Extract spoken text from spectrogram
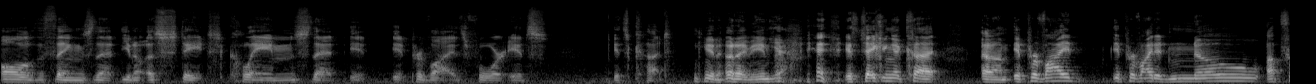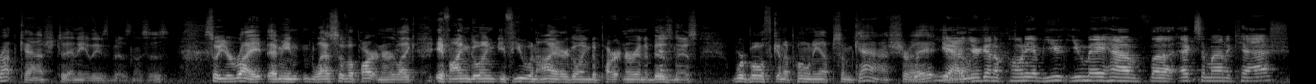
all of the things that you know a state claims that it it provides for its its cut. You know what I mean? Yeah. it's taking a cut. Um, it provide it provided no upfront cash to any of these businesses. So you're right. I mean, less of a partner. Like if I'm going, if you and I are going to partner in a business, we're both going to pony up some cash, right? You Yeah, know? you're going to pony up. You you may have uh, X amount of cash.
